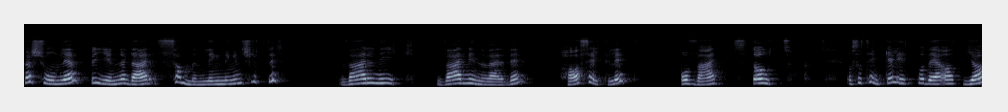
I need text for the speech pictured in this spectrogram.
Personlighet begynner der sammenligningen slutter. Vær unik. Vær minneverdig, ha selvtillit, og vær stolt. Og så tenker jeg litt på det at ja,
